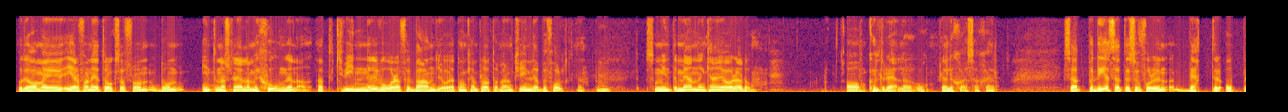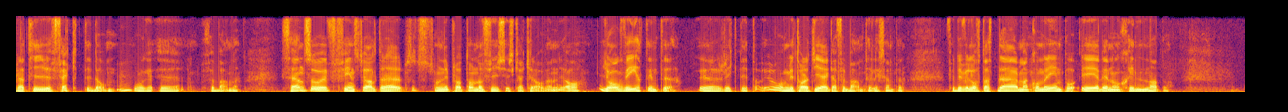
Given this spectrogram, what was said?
Och det har man ju erfarenheter också från de internationella missionerna. Att kvinnor i våra förband gör att de kan prata med den kvinnliga befolkningen. Mm. Som inte männen kan göra då. Av kulturella och religiösa skäl. Så att på det sättet så får du en bättre operativ effekt i de mm. Eh, förbanden. Sen så finns det ju allt det här som ni pratar om, de fysiska kraven. Ja, jag vet inte eh, riktigt om vi tar ett jägarförband till exempel. För det är väl oftast där man kommer in på, är det någon skillnad?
